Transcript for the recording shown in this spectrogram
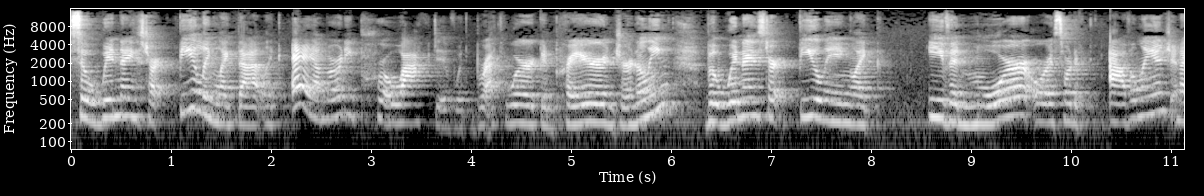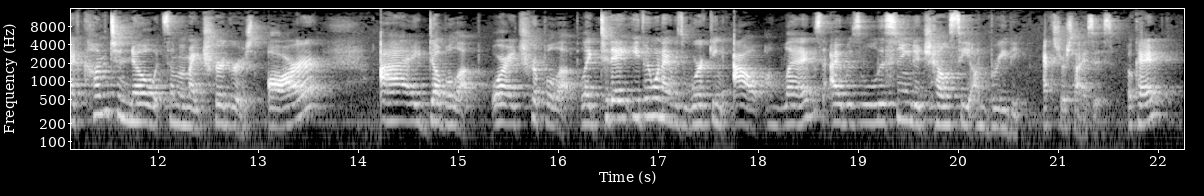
So when I start feeling like that, like, hey, I'm already proactive with breath work and prayer and journaling. But when I start feeling like even more or a sort of avalanche and I've come to know what some of my triggers are, I double up or I triple up. Like today, even when I was working out on legs, I was listening to Chelsea on breathing exercises, okay?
